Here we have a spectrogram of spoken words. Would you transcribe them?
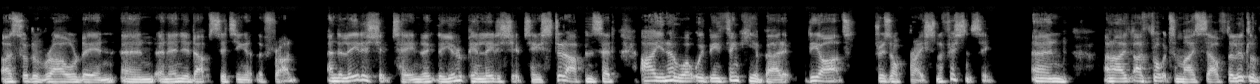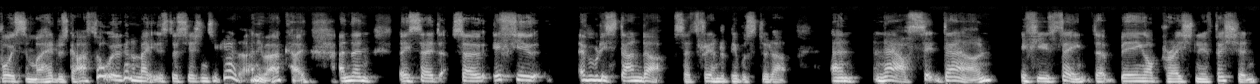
I sort of rolled in and, and ended up sitting at the front. And the leadership team, the, the European leadership team, stood up and said, "Ah, oh, you know what? We've been thinking about it. The answer is operational efficiency." And and I, I, thought to myself, the little voice in my head was going, I thought we were going to make this decision together. Anyway, okay. And then they said, so if you, everybody stand up. So 300 people stood up. And now sit down if you think that being operationally efficient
